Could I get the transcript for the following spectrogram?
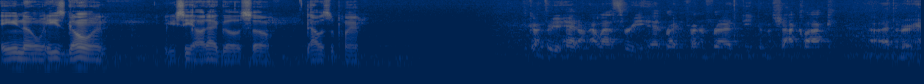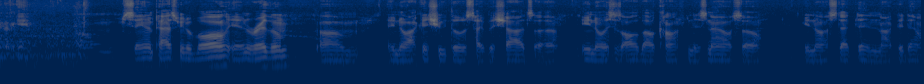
and you know, when he's going, you see how that goes. So, that was the plan. Going through your head on that last three, you hit right in front of Fred, deep in the shot clock uh, at the very end of the game. Um, Sam passed me the ball in rhythm. Um, you know, I can shoot those type of shots. Uh, you know, it's just all about confidence now. So, you know, I stepped in and knocked it down.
